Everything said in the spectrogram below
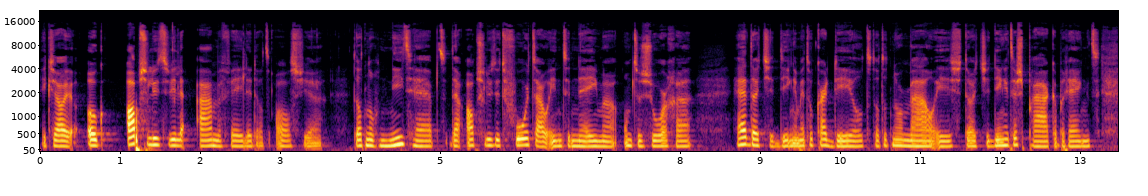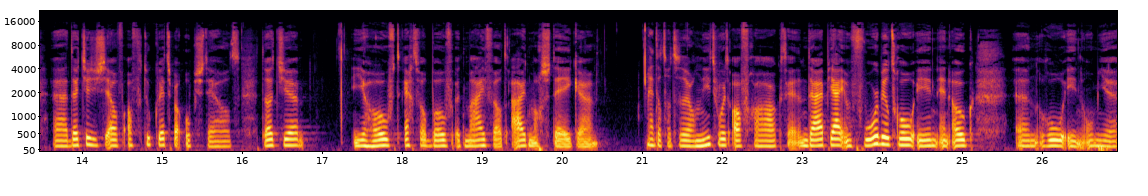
Ik zou je ook absoluut willen aanbevelen dat als je dat nog niet hebt, daar absoluut het voortouw in te nemen om te zorgen hè, dat je dingen met elkaar deelt, dat het normaal is, dat je dingen ter sprake brengt, uh, dat je jezelf af en toe kwetsbaar opstelt, dat je je hoofd echt wel boven het maaiveld uit mag steken en dat het er dan niet wordt afgehakt. En daar heb jij een voorbeeldrol in en ook een rol in om je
